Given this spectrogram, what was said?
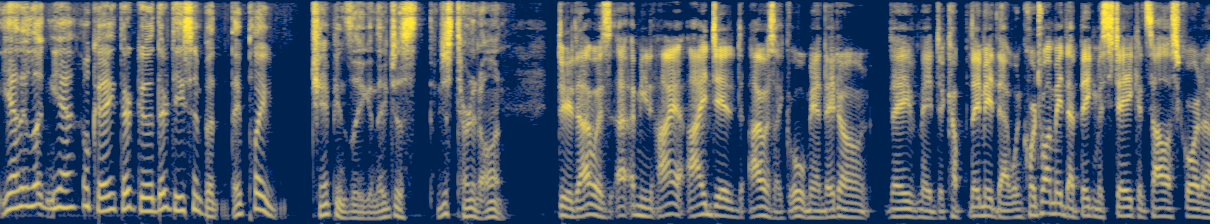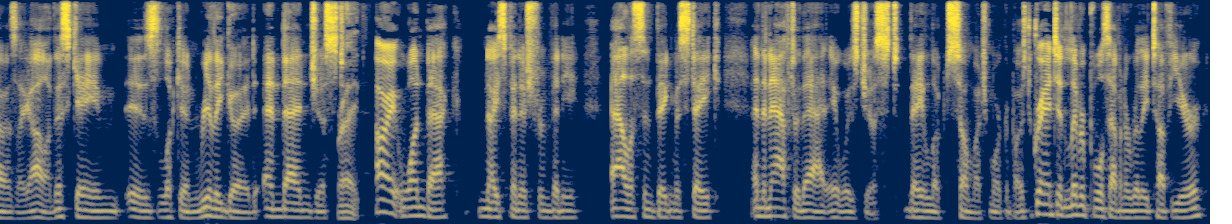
yeah, they look, yeah, okay, they're good, they're decent, but they play Champions League and they just, they just turn it on dude that was i mean i i did i was like oh man they don't they've made a couple they made that when courtois made that big mistake and salah scored i was like oh this game is looking really good and then just right all right one back nice finish from vinny Alisson, big mistake and then after that it was just they looked so much more composed granted liverpool's having a really tough year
